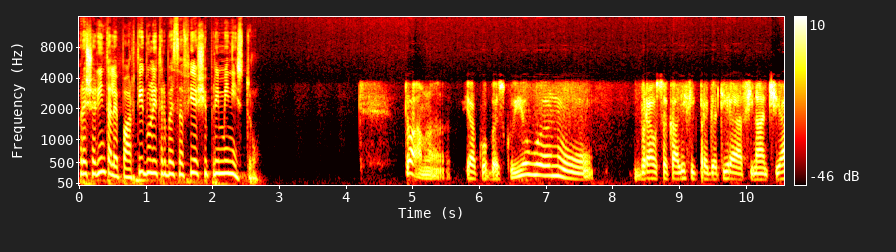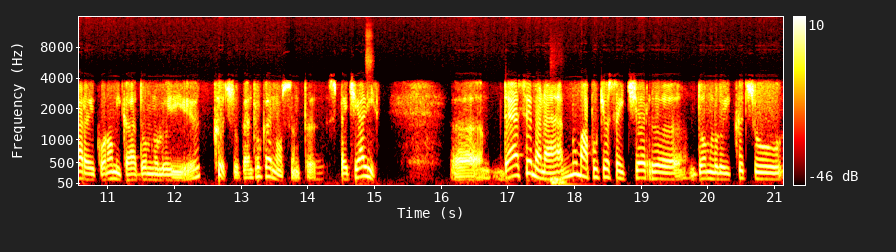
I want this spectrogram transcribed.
președintele partidului trebuie să fie și prim-ministru. Doamnă Iacobescu, eu uh, nu vreau să calific pregătirea financiară, economică a domnului Câțu, pentru că nu sunt uh, specialist. Uh, de asemenea, nu mă apuc eu să-i cer domnului Câțu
